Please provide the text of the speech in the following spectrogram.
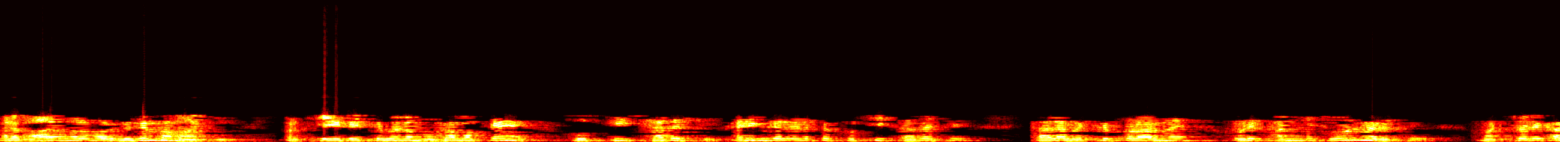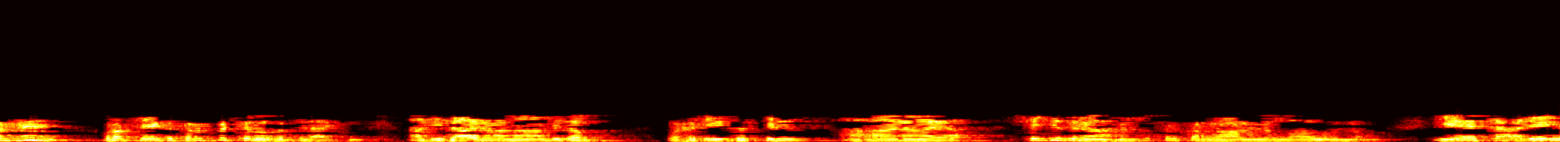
പല ഭാഗങ്ങളും അവർ വികൃതമാക്കി. പ്രത്യേകിച്ച് ഇവരുടെ മുഖമൊക്കെ കുത്തി ചതച്ച് കരിങ്കല്ലെടുത്ത് കുത്തി ചതച്ച് തല വെട്ടിപ്പുളർന്ന് ഒരു കണ്ണ് ചൂടിനെടുത്ത് മറ്റൊരു കണ്ണ് പുറത്തേക്ക് തെറുപ്പിച്ച രൂപത്തിലാക്കി. അതിദാരുണാമിതം യുദ്ധത്തിൽ മഹാനായ സയ്യിദനാഹുന്നു ഏറ്റ അതേ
